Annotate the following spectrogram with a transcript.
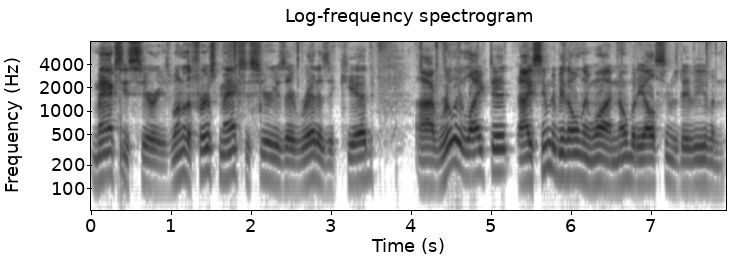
Maxi series. One of the first Maxi series I read as a kid. I really liked it. I seem to be the only one. Nobody else seems to have even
